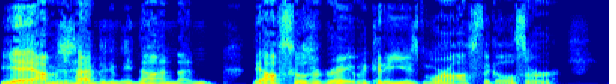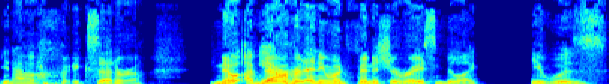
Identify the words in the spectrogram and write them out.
"Yeah, I'm just happy to be done." And the obstacles are great. We could have used more obstacles, or you know, etc. No, I've yeah. never heard anyone finish a race and be like, "It was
